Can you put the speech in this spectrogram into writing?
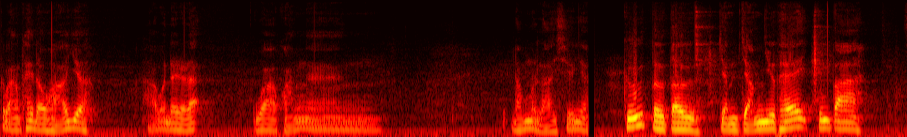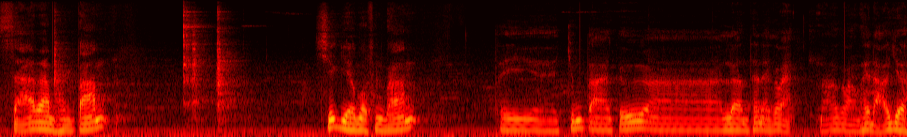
Các bạn thấy độ hở chưa? Hở bên đây rồi đó. Qua khoảng à, đóng lại xíu nha. Cứ từ từ, chậm chậm như thế, chúng ta xả ra 1 phần 8 siết giờ 1 phần 8 thì ờ, chúng ta cứ à, lên thế này các bạn. Đó các bạn thấy đỡ chưa?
